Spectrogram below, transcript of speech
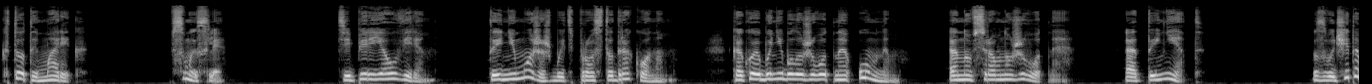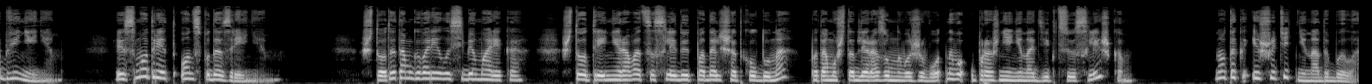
Кто ты, Марик? В смысле? Теперь я уверен. Ты не можешь быть просто драконом. Какое бы ни было животное умным, оно все равно животное. А ты нет. Звучит обвинением. И смотрит он с подозрением. Что ты там говорила себе, Марика? Что тренироваться следует подальше от колдуна, потому что для разумного животного упражнение на дикцию слишком? Ну так и шутить не надо было.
